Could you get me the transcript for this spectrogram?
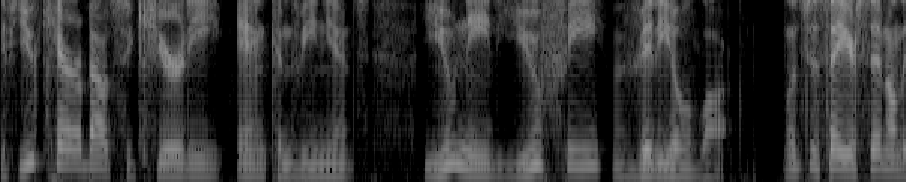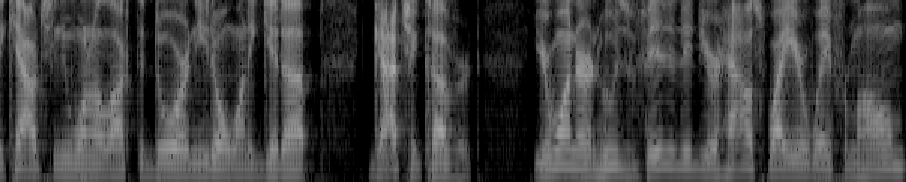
If you care about security and convenience, you need Eufy Video Lock. Let's just say you're sitting on the couch and you want to lock the door and you don't want to get up. Got you covered. You're wondering who's visited your house while you're away from home?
